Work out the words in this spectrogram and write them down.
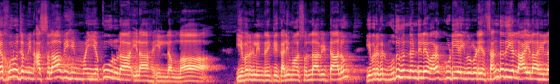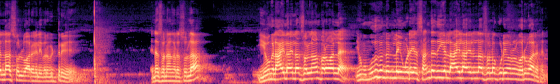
யஹ்ருஜ அஸ்லாபிஹிம் மை யகூலு லா இலாஹ இல்லல்லாஹ். இவர்கள் இன்றைக்கு களிமா சொல்லாவிட்டாலும் இவர்கள் முதுகந்தண்டிலே வரக்கூடிய இவர்களுடைய சந்ததிகள் லா இல்லல்லா சொல்வார்கள். இவர் விட்டு என்ன சொன்னாங்க ரசுல்லா? இவங்க லாயிலா இல்லா சொல்லலாம் பரவாயில்ல. இவங்க முதுகந்தனில் இவங்களுடைய சந்ததிகள் லாயிலா இல்லா சொல்லக்கூடியவர்கள் வருவார்கள்.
